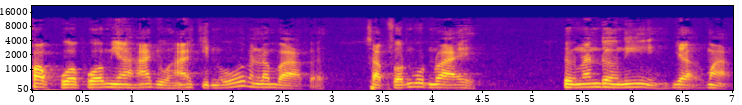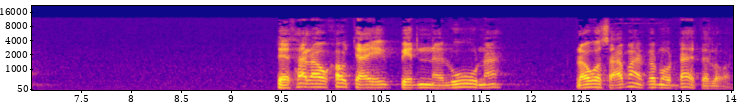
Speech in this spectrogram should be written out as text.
ครอบครัวผัวเมียหาอยู่หากินโอ้มันลำบากสับสนวุ่นวายเรื่องนั้นเรื่องนี้ยากมาก แต่ถ้าเราเข้าใจเป็นรู้นะ เราก็สามารถกำหนดได้ตลอด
